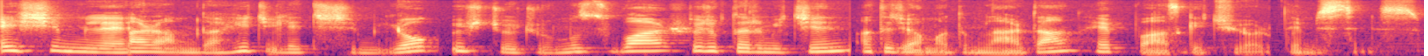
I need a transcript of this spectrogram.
Eşimle aramda hiç iletişim yok. Üç çocuğumuz var. Çocuklarım için atacağım adımlardan hep vazgeçiyorum demişsiniz.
